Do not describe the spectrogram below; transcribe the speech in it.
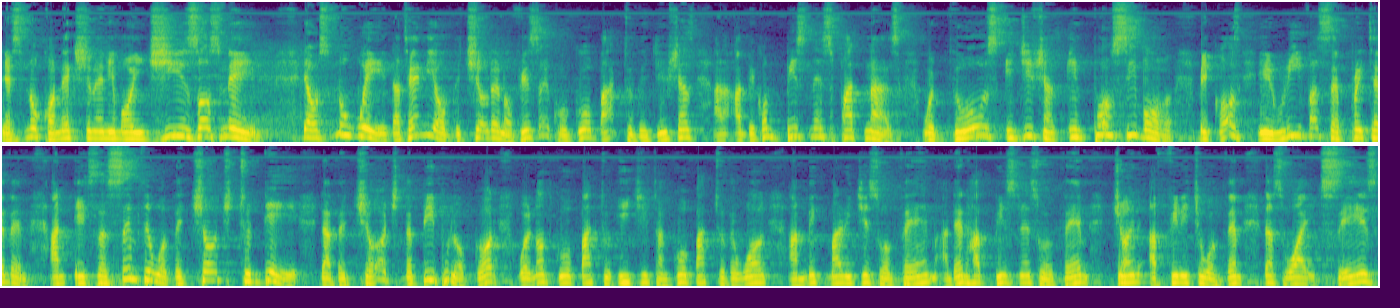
There's no connection anymore in Jesus' name. There was no way that any of the children of Israel could go back to the Egyptians and, and become business partners with those Egyptians. Impossible because a river separated them. And it's the same thing with the church today, that the church, the people of God, will not go back to Egypt and go back to the world and make marriages with them and then have business with them, join affinity with them. That's why it says,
